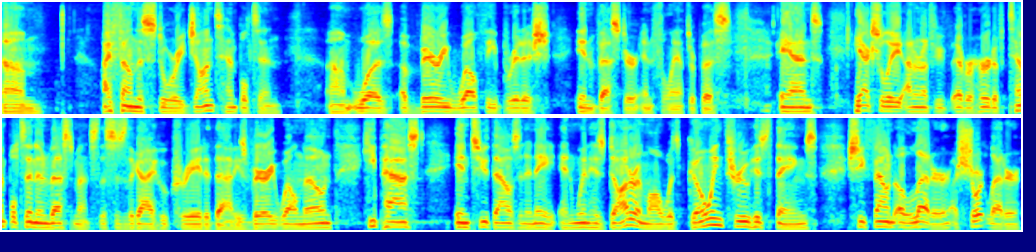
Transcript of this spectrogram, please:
Um, I found this story. John Templeton um, was a very wealthy British investor and philanthropist. And he actually, I don't know if you've ever heard of Templeton Investments. This is the guy who created that. He's very well known. He passed in 2008. And when his daughter in law was going through his things, she found a letter, a short letter,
